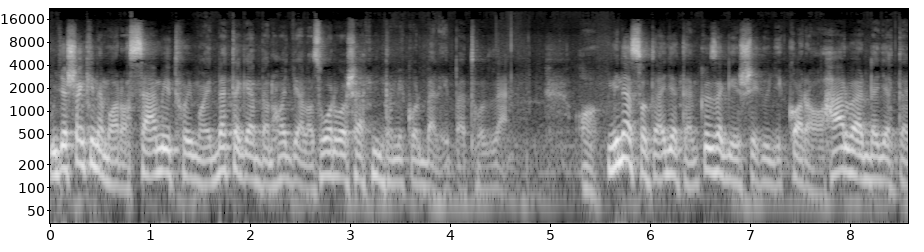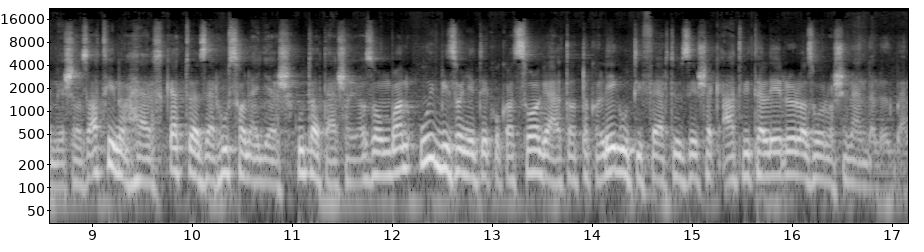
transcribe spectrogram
Ugye senki nem arra számít, hogy majd betegebben hagyja el az orvosát, mint amikor belépett hozzá. A Minnesota Egyetem közegészségügyi kara, a Harvard Egyetem és az Athena Health 2021-es kutatásai azonban új bizonyítékokat szolgáltattak a légúti fertőzések átviteléről az orvosi rendelőkben.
